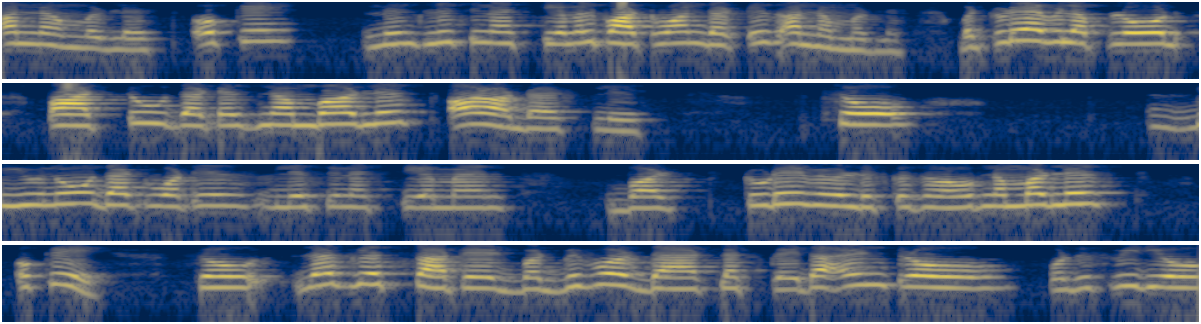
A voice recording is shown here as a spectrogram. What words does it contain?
unnumbered list. Okay, means list in HTML part 1 that is unnumbered list. But today I will upload part 2 that is numbered list or orders list. So you know that what is list in HTML? But today we will discuss about numbered list. Okay, so let's get started. But before that, let's play the intro for this video.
